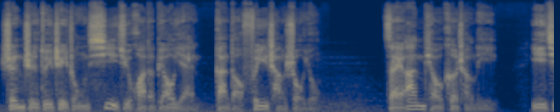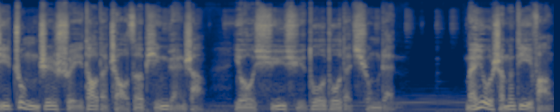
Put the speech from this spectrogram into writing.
甚至对这种戏剧化的表演感到非常受用。在安条克城里以及种植水稻的沼泽平原上，有许许多多的穷人。没有什么地方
